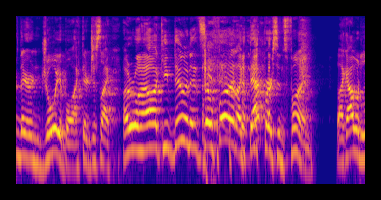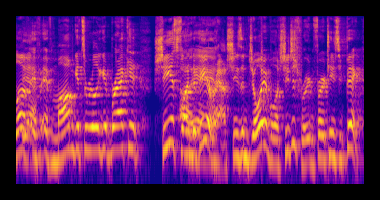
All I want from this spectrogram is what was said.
they're enjoyable. Like they're just like I don't know how I keep doing it. It's so fun. like that person's fun. Like I would love Yeah. if, if mom gets a really good bracket, she is fun Oh, to yeah, be yeah. around. She's enjoyable and she's just rooting for a team she picked.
